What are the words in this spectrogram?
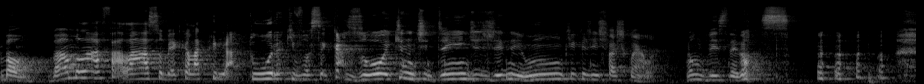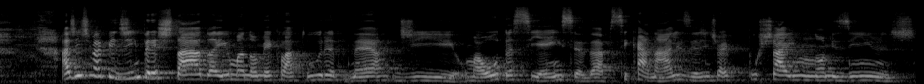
Bom, vamos lá falar sobre aquela criatura que você casou e que não te entende de jeito nenhum. O que, que a gente faz com ela? Vamos ver esse negócio? A gente vai pedir emprestado aí uma nomenclatura, né, de uma outra ciência da psicanálise. A gente vai puxar aí um nomezinhos,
